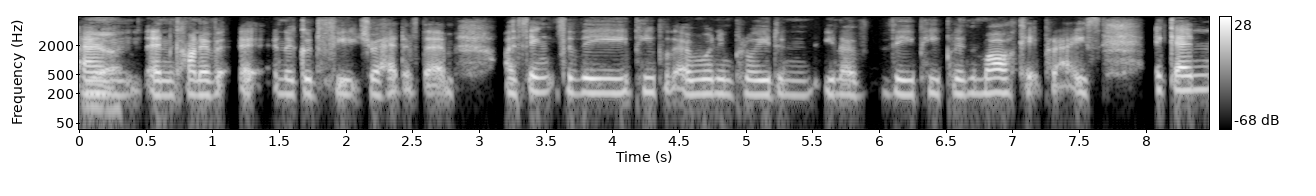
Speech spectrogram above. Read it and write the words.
um, yeah. and kind of a, and a good future ahead of them i think for the people that are unemployed and you know the people in the marketplace again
